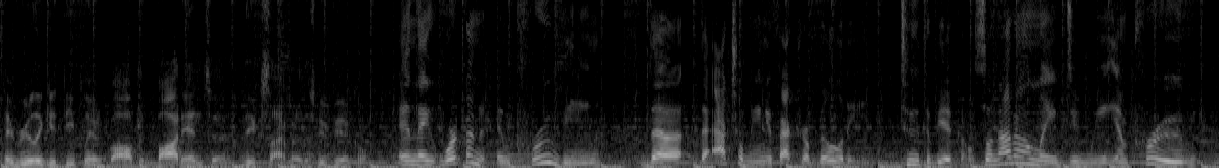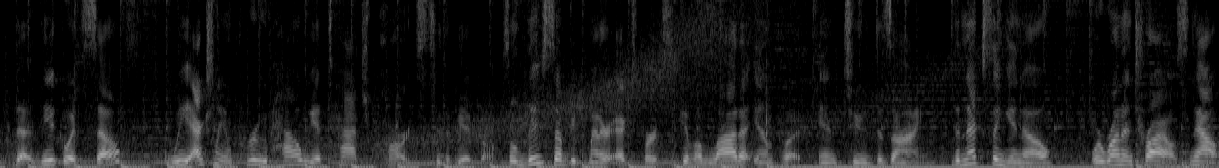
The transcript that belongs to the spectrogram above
they really get deeply involved and bought into the excitement of this new vehicle. And they work on improving the, the actual manufacturability to the vehicle. So not only do we improve the vehicle itself, we actually improve how we attach parts to the vehicle. So these subject matter experts give a lot of input into design. The next thing you know, we're running trials. Now,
